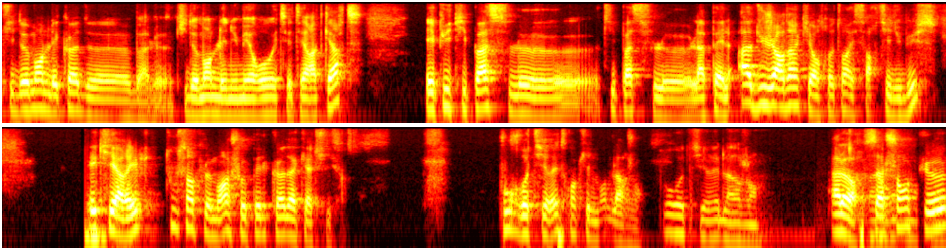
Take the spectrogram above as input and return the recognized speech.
qui demande les codes, euh, bah, le, qui demande les numéros, etc. de cartes, et puis qui passe le, qui passe l'appel à Dujardin qui entre temps est sorti du bus et qui arrive tout simplement à choper le code à quatre chiffres pour retirer tranquillement de l'argent. Pour retirer de l'argent. Alors, sachant que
